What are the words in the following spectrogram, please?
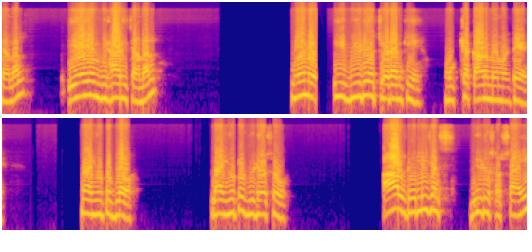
channel AM Vihari channel నేను ఈ వీడియో చేయడానికి ముఖ్య కారణం ఏమంటే నా యూట్యూబ్లో నా YouTube videos all religions videos వస్తాయి.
